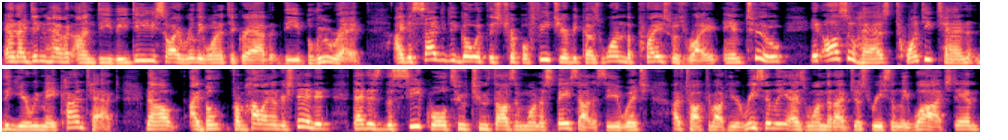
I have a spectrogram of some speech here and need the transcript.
and I didn't have it on DVD, so I really wanted to grab the Blu-ray. I decided to go with this triple feature because one, the price was right, and two, it also has 2010, the year we made contact. Now, I from how I understand it, that is the sequel to 2001 A Space Odyssey, which I've talked about here recently as one that I've just recently watched. And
